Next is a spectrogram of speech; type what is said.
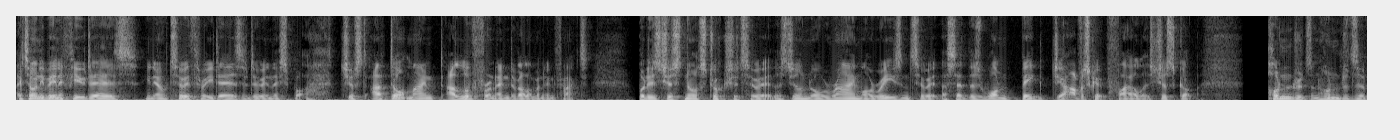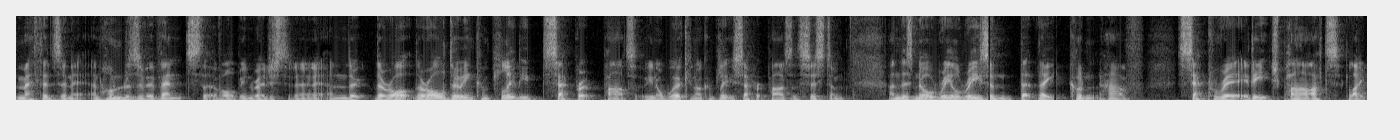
it's only been a few days, you know, two or three days of doing this, but just, I don't mind, I love front end development, in fact, but there's just no structure to it. There's just no rhyme or reason to it. I said there's one big JavaScript file that's just got hundreds and hundreds of methods in it and hundreds of events that have all been registered in it and they're, they're all they're all doing completely separate parts you know working on completely separate parts of the system and there's no real reason that they couldn't have separated each part like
